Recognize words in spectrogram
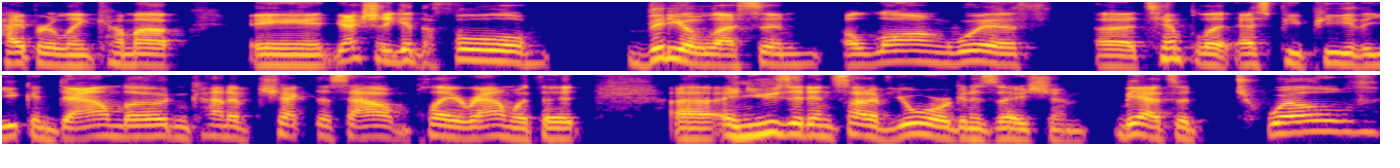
hyperlink come up, and you actually get the full video lesson along with a template SPP that you can download and kind of check this out and play around with it uh, and use it inside of your organization. But yeah, it's a 12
